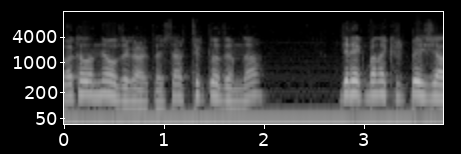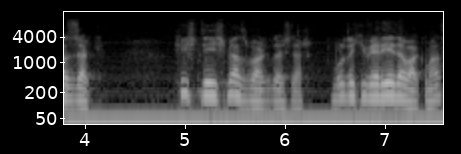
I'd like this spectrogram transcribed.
Bakalım ne olacak arkadaşlar. Tıkladığımda direkt bana 45 yazacak. Hiç değişmez bu arkadaşlar. Buradaki veriye de bakmaz.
